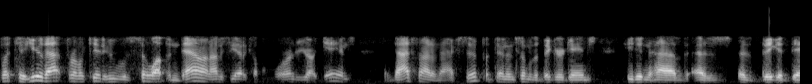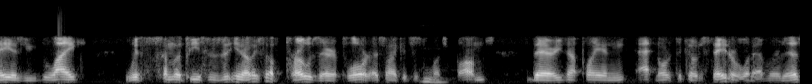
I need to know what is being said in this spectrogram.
But to hear that from a kid who was so up and down, obviously he had a couple 400 yard games. That's not an accident. But then in some of the bigger games, he didn't have as as big a day as you'd like with some of the pieces. That, you know, they still have pros there at Florida. It's not like it's just a bunch of bums there. He's not playing at North Dakota State or whatever it is.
